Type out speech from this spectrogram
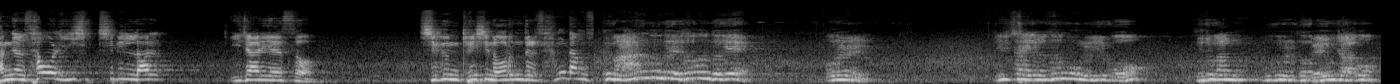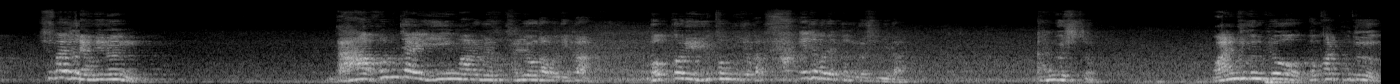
작년 4월 27일 날 이 자리에서 지금 계신 어른들 상당수 그 많은 분들의 성원 덕에 오늘 1차 이런 성공을 이루고 부족한 부분을 더 메우자고 추가적으로 우리는 나 혼자의 이익만을 위해서 달려오다 보니까 먹거리 유통 구조가 다 깨져버렸던 것입니다. 한 것이죠. 완주근표 녹할푸드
